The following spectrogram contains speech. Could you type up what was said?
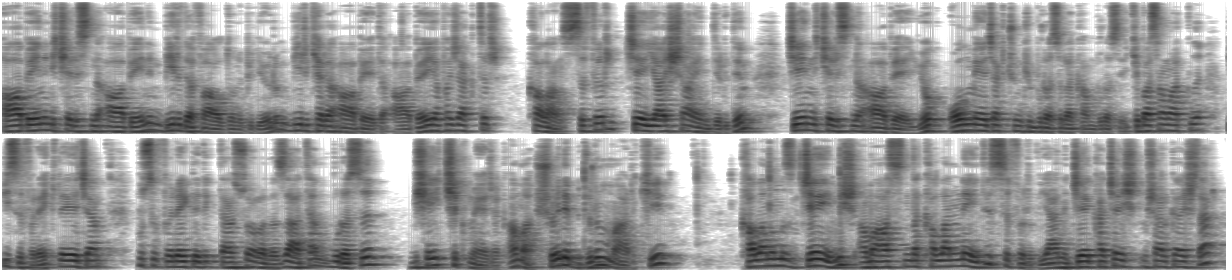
AB'nin içerisinde AB'nin bir defa olduğunu biliyorum. Bir kere AB'de AB yapacaktır. Kalan 0. C'yi aşağı indirdim. C'nin içerisinde AB yok. Olmayacak çünkü burası rakam burası 2 basamaklı. Bir 0 ekleyeceğim. Bu 0 ekledikten sonra da zaten burası bir şey çıkmayacak. Ama şöyle bir durum var ki kalanımız C'ymiş ama aslında kalan neydi? 0'dı. Yani C kaça eşitmiş arkadaşlar?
